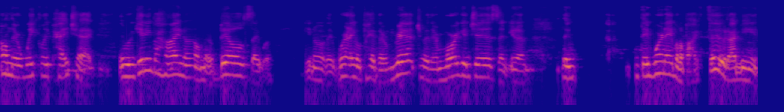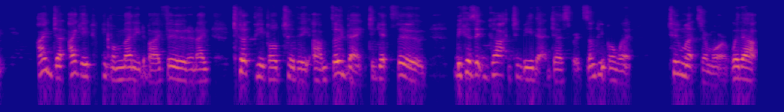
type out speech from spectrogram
on their weekly paycheck. They were getting behind on their bills. They were, you know, they weren't able to pay their rent or their mortgages and, you know, they, they weren't able to buy food. I mean, I, I gave people money to buy food and I took people to the um, food bank to get food because it got to be that desperate. Some people went two months or more without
